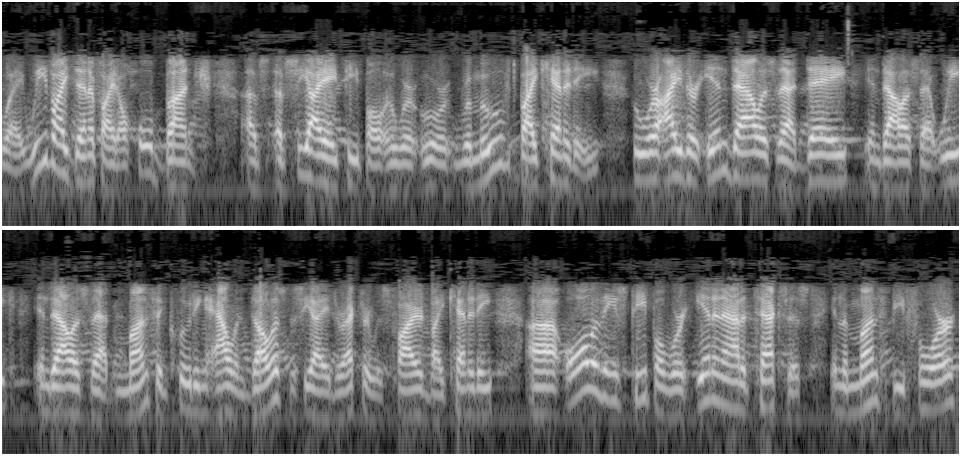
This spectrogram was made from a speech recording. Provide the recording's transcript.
way: we've identified a whole bunch of, of CIA people who were who were removed by Kennedy, who were either in Dallas that day, in Dallas that week, in Dallas that month, including Allen Dulles, the CIA director, who was fired by Kennedy. Uh, all of these people were in and out of Texas in the month before.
